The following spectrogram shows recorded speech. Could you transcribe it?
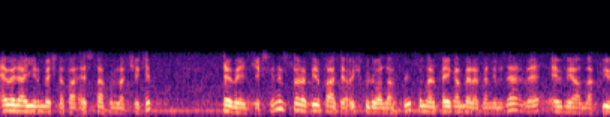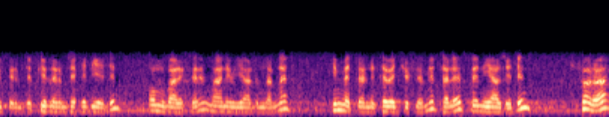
evvela 25 defa estağfurullah çekip tevbe edeceksiniz. Sonra bir Fatiha, üç Allah büyük. Bunları Peygamber Efendimiz'e ve Evliya Allah büyüklerimize, pirlerimize hediye edin. O mübareklerin manevi yardımlarını, himmetlerini, teveccühlerini talep ve niyaz edin. Sonra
